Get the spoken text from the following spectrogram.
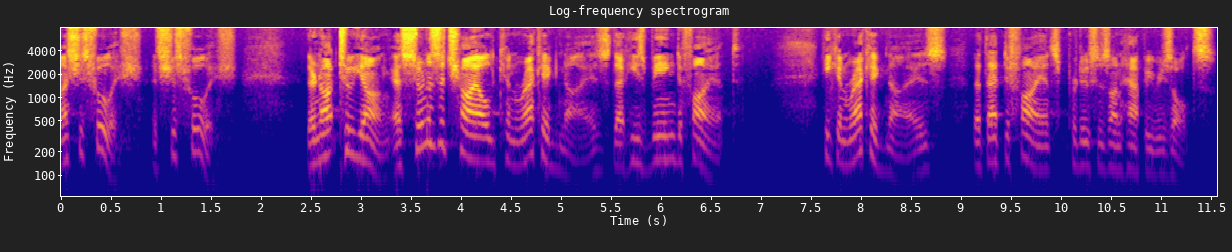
That's just foolish. It's just foolish. They're not too young. As soon as a child can recognize that he's being defiant, he can recognize that that defiance produces unhappy results.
